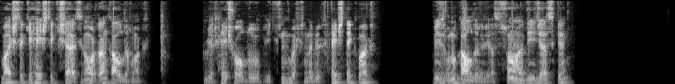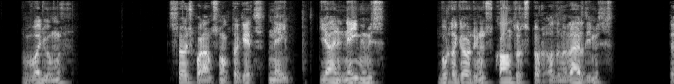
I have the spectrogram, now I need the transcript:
baştaki hashtag işaretini oradan kaldırmak. Bir hash olduğu için başında bir hashtag var. Biz bunu kaldıracağız. Sonra diyeceğiz ki value'umuz search params.get name. Yani name'imiz burada gördüğünüz counter store adını verdiğimiz e,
